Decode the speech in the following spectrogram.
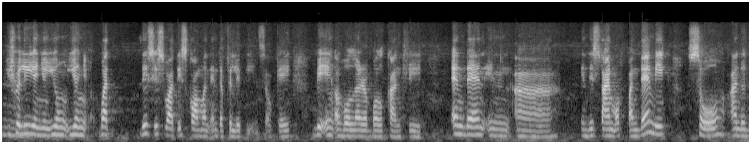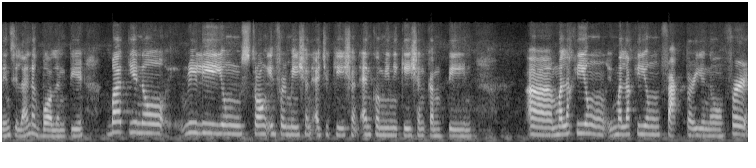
Mm-hmm. Usually yun yung, yung, yung what this is what is common in the Philippines, okay? Being a vulnerable country. And then in uh, in this time of pandemic, so ano din sila nag-volunteer. But you know, really yung strong information education and communication campaign uh, malaki yung malaki yung factor, you know, for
